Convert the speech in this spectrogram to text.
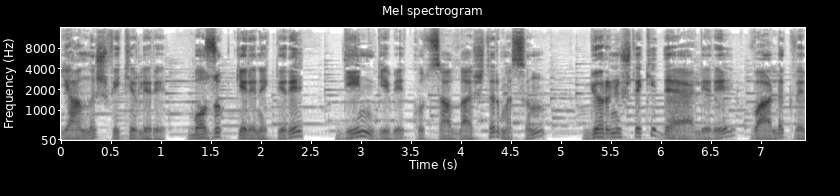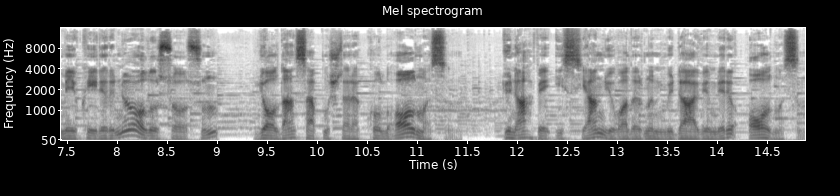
yanlış fikirleri, bozuk gelenekleri din gibi kutsallaştırmasın, görünüşteki değerleri, varlık ve mevkileri ne olursa olsun, yoldan sapmışlara kul olmasın, günah ve isyan yuvalarının müdavimleri olmasın.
